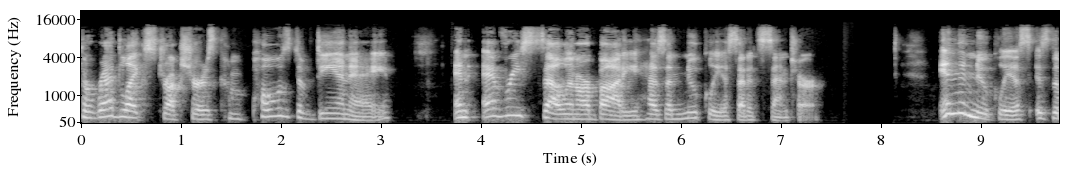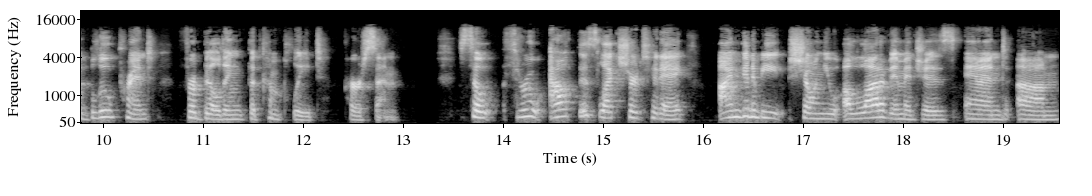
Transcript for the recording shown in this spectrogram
thread-like structures composed of DNA, and every cell in our body has a nucleus at its center. In the nucleus is the blueprint for building the complete person. So throughout this lecture today, I'm going to be showing you a lot of images and um,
